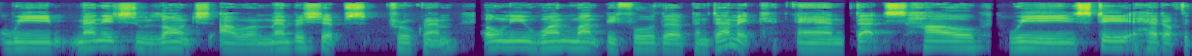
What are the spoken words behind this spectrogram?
We managed to launch our memberships program only one month before the pandemic, and that's how we stay ahead of the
